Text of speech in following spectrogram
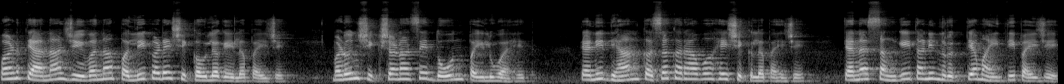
पण त्यांना जीवनापलीकडे शिकवलं गेलं पाहिजे. म्हणून शिक्षणाचे दोन पैलू आहेत. त्यांनी ध्यान कसं करावं हे शिकलं पाहिजे. त्यांना संगीत आणि नृत्य माहिती पाहिजे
